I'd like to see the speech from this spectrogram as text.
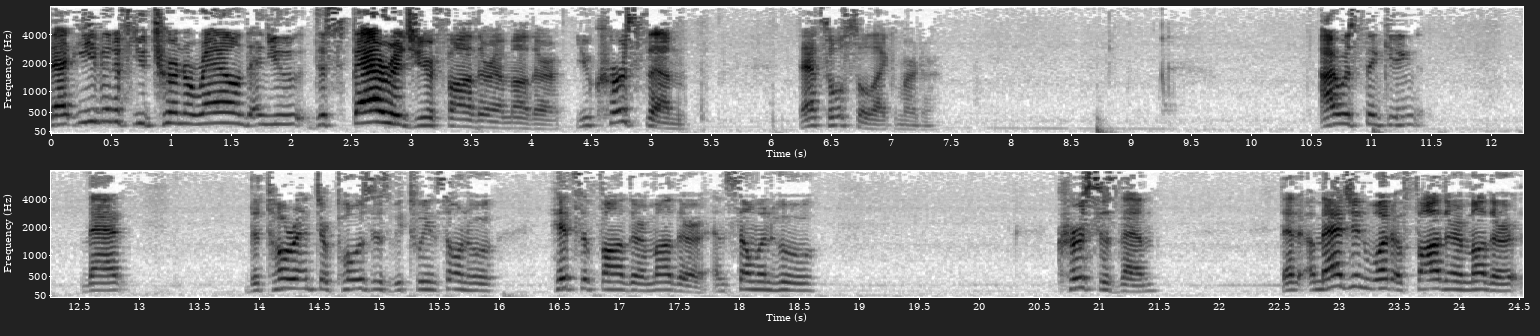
that even if you turn around and you disparage your father and mother, you curse them, that's also like murder. I was thinking that the Torah interposes between someone who hits a father or mother and someone who curses them. That imagine what a father and mother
